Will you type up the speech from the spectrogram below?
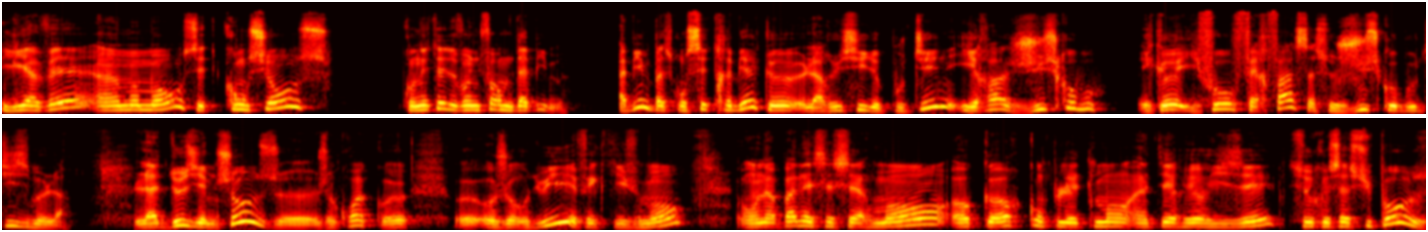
il y avait à un moment cette conscience qu'on était devant une forme d'abîme. Abîme parce qu'on sait très bien que la Russie de Poutine ira jusqu'au bout. et qu'il faut faire face à ce jusqu'au boutisme-là. La deuxième chose, euh, je crois qu'aujourd'hui, euh, effectivement, on n'a pas nécessairement encore complètement intériorisé ce que ça suppose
